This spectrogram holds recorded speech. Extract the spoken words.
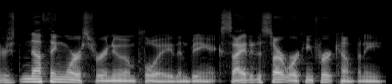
There's nothing worse for a new employee than being excited to start working for a company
